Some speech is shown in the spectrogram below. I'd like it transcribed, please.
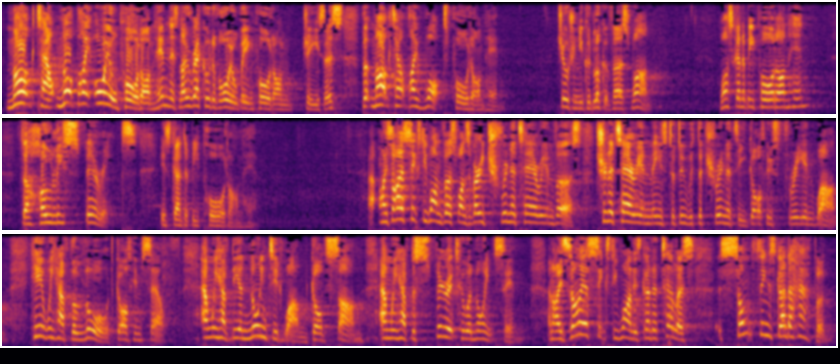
Marked out not by oil poured on him, there's no record of oil being poured on Jesus, but marked out by what poured on him. Children, you could look at verse 1. What's going to be poured on him? The Holy Spirit is going to be poured on him. Uh, Isaiah 61 verse 1 is a very Trinitarian verse. Trinitarian means to do with the Trinity, God who's three in one. Here we have the Lord, God himself. And we have the anointed one, God's Son. And we have the Spirit who anoints him. And Isaiah 61 is going to tell us something's going to happen.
